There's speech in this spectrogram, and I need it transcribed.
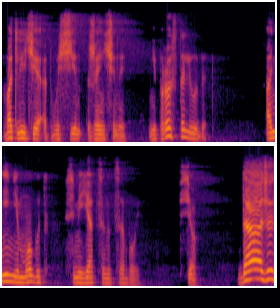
в отличие от мужчин, женщины не просто любят, они не могут смеяться над собой. Все. Даже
